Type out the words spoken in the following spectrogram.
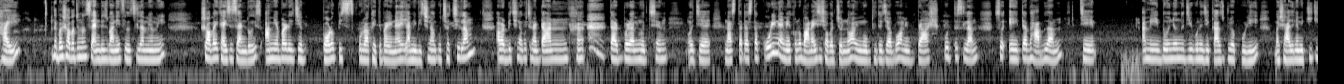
খাই। তারপর সবার জন্য স্যান্ডউইচ বানিয়ে ফেলছিলাম আমি। সবাই খাইছে স্যান্ডউইচ। আমি আবার এই যে বড় পিসগুলো খাইতে পারি নাই। আমি বিছানা গুছাচ্ছিলাম, আবার বিছানা গুছানা ডান, তারপর আমি হচ্ছে ওই যে নাস্তা টাস্তা করি না আমি এখনও বানাইছি সবার জন্য। আমি মুখ ধুতে যাব, আমি ব্রাশ করতেছিলাম। সো এইটা ভাবলাম যে আমি দৈনন্দিন জীবনে যে কাজগুলো করি বা সারাদিন আমি কী কী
